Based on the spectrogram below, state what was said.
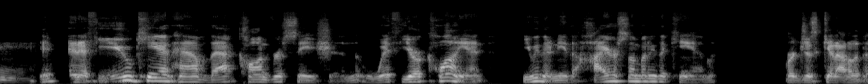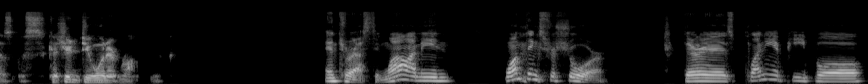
Mm. And if you can't have that conversation with your client, you either need to hire somebody that can or just get out of the business because you're doing it wrong. Interesting. Well, I mean, one thing's for sure there is plenty of people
